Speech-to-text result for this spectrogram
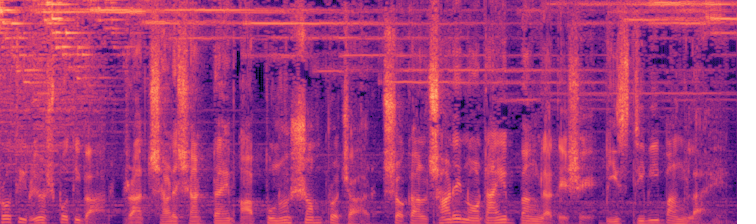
প্রতি বৃহস্পতিবার রাত সাড়ে সাতটায় আপ সম্প্রচার সকাল সাড়ে নটায় বাংলাদেশে। বিস টিভি বাংলায়।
